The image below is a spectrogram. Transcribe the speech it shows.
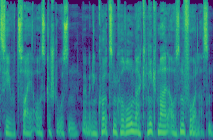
CO2 ausgestoßen, wenn wir den kurzen Corona-Knick mal außen vor lassen.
